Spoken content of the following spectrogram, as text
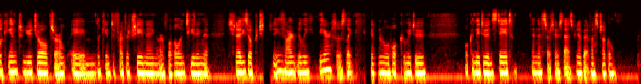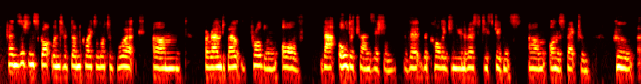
looking into new jobs or um, looking into further training or volunteering that you know these opportunities aren't really there? So it's like you know what can we do what can they do instead in this sort of time? So that's been a bit of a struggle. Transition scotland have done quite a lot of work um, around about the problem of that older transition the the college and university students um, on the spectrum who, uh,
